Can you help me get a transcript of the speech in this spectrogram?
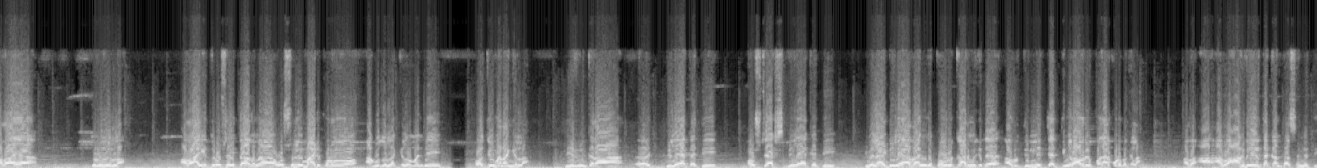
ಆದಾಯ ಇರುವುದಿಲ್ಲ. ಆದಾಯ ಇದ್ರೂ ಸಹಿತ ಅದನ್ನ ವಸೂಲಿ ಮಾಡಿ ಕೊಡೋದು ಆಗುದಿಲ್ಲ. ಕೆಲವು ಮಂದಿ ಪಾವತಿ ಮಾಡಂಗಿಲ್ಲ. ನೀರಿನ ಕರ ಡಿಲೇ ಆಕತಿ ಹೌಸ್ ಟ್ಯಾಕ್ಸ್ ಡಿಲೇ ಆಕತಿ. ಇವೆಲ್ಲ ಡಿಲೇ ಆದಂಗ ಪೌರ ಕಾರ್ಮಿಕ ಅವ್ರ ದಿನನಿತ್ಯ ತಿಂಗಳ ಅವ್ರಿಗೆ ಪಗಾರ ಕೊಡ್ಬೇಕಲ್ಲ. ಅದು ಅದು ಆಗದೇ ಇರ್ತಕ್ಕಂತ ಸಂಗತಿ.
